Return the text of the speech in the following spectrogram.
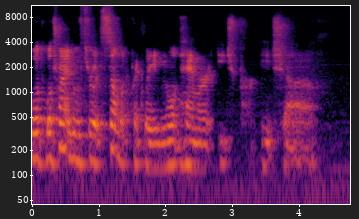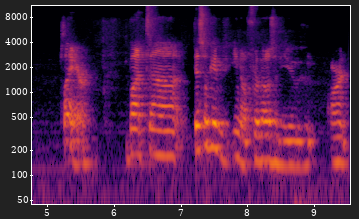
we'll, we'll try and move through it somewhat quickly. We won't hammer each, each uh, player, but uh, this will give, you know, for those of you who aren't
